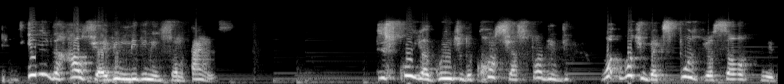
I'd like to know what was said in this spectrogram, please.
even the house you are even living in sometimes. The school you are going to, the course you are studying, the, what, what you've exposed yourself with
